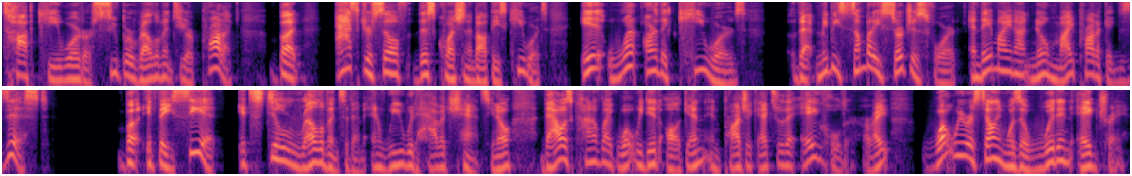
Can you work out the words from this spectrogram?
top keyword or super relevant to your product, but ask yourself this question about these keywords. It, what are the keywords that maybe somebody searches for it and they might not know my product exists, but if they see it, it's still relevant to them and we would have a chance. You know, that was kind of like what we did all again in Project X with the egg holder. All right. What we were selling was a wooden egg tray.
